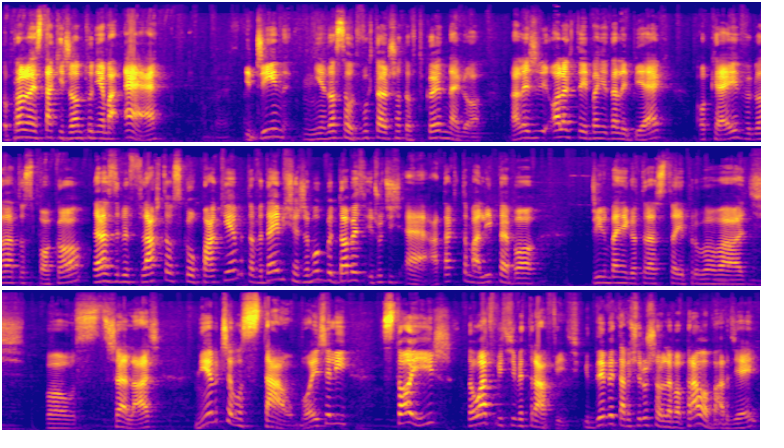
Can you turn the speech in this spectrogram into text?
to problem jest taki, że on tu nie ma E Dobra, jestem. i Jean nie dostał dwóch tower shotów, tylko jednego. No ale jeżeli Olek tutaj będzie dalej bieg, okej, wygląda to spoko. Teraz gdyby flashtał z kołpakiem, to wydaje mi się, że mógłby dobiec i rzucić E, a tak to ma lipę, bo Jean będzie go teraz tutaj próbować bo strzelać. Nie wiem czemu stał, bo jeżeli stoisz, to łatwiej ciebie trafić. Gdyby tam się ruszał lewo-prawo bardziej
